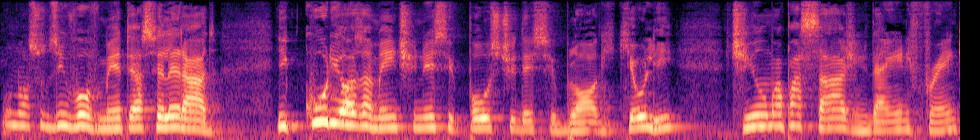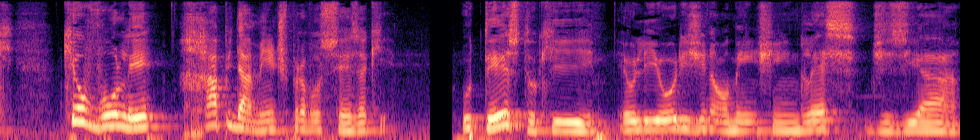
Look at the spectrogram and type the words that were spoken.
o nosso desenvolvimento é acelerado. E curiosamente, nesse post desse blog que eu li, tinha uma passagem da Anne Frank que eu vou ler rapidamente para vocês aqui. O texto que eu li originalmente em inglês dizia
